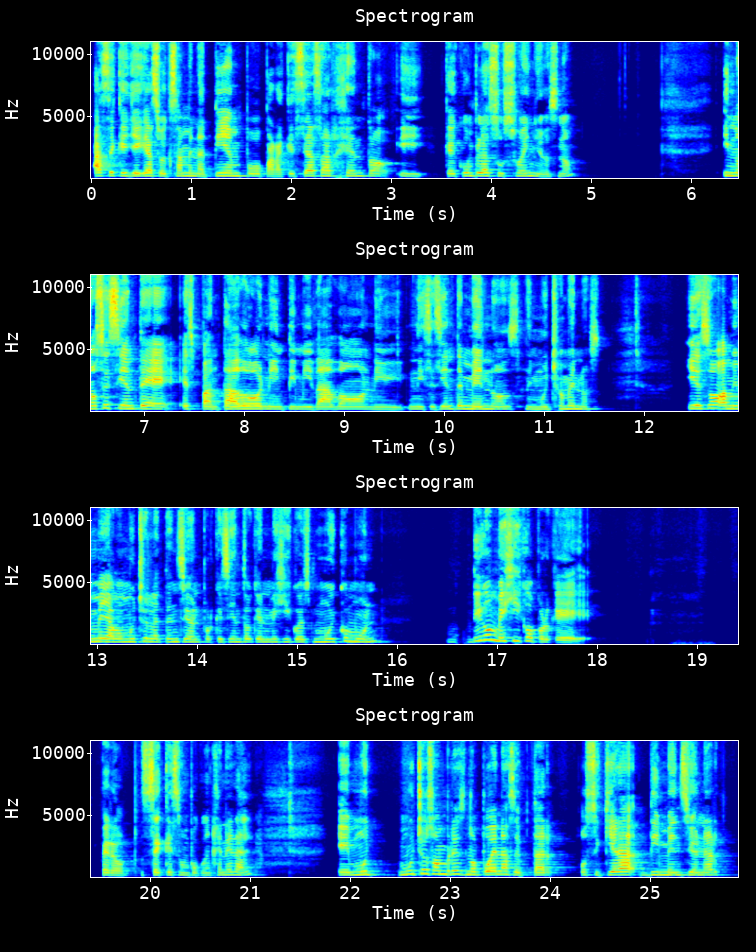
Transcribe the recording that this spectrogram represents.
hace que llegue a su examen a tiempo para que sea sargento y que cumpla sus sueños, ¿no? Y no se siente espantado, ni intimidado, ni, ni se siente menos, ni mucho menos. Y eso a mí me llamó mucho la atención porque siento que en México es muy común. Digo México porque, pero sé que es un poco en general. Eh, muchos hombres no pueden aceptar o siquiera dimensionar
